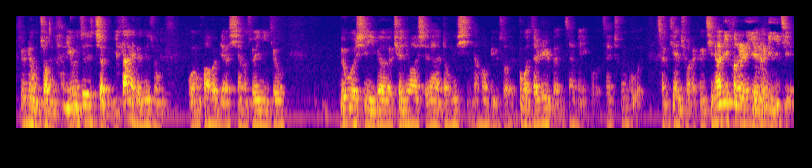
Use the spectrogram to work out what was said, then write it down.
就那种状态。因为这是整一代的那种文化会比较像，所以你就。如果是一个全球化时代的东西，然后比如说，不管在日本、在美国、在中国呈现出来，可能其他地方的人也能理解，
